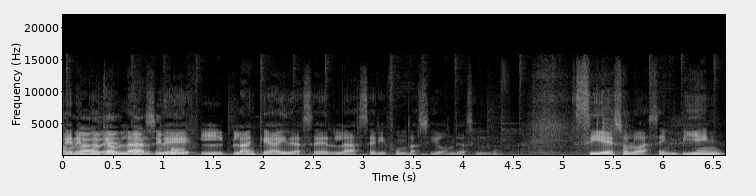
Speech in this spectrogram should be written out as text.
Tenemos que hablar del plan que hay de hacer la serie Fundación de Asimov. Si eso lo hacen bien,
